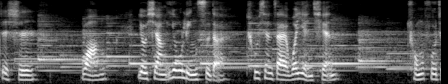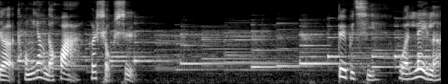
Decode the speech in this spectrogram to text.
这时，王又像幽灵似的出现在我眼前，重复着同样的话和手势。对不起，我累了。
